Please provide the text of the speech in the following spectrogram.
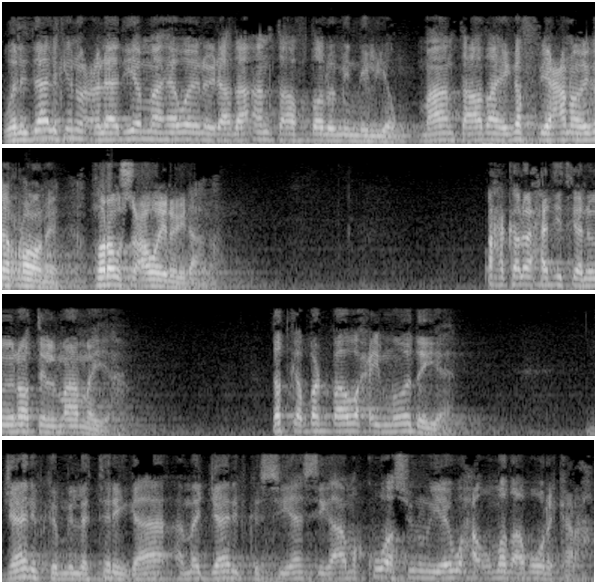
ولذلك إنه علادية ما هي وينو إلى هذا؟ أنت أفضل مني اليوم. ما أنت هذا يقفي عنه يقرونه هو عوينو إلى هذا. وحكى له حديث كان ينوط المامية. تتك بردبا وحي مودية. جانب من أما جانب السياسي أما قوة سنونية وحا أمض أبوري كره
